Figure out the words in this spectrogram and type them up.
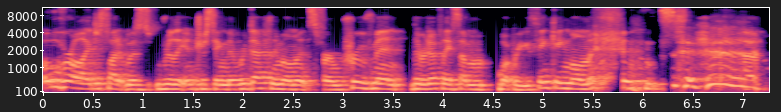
overall, I just thought it was really interesting. There were definitely moments for improvement. There were definitely some, what were you thinking moments. um,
